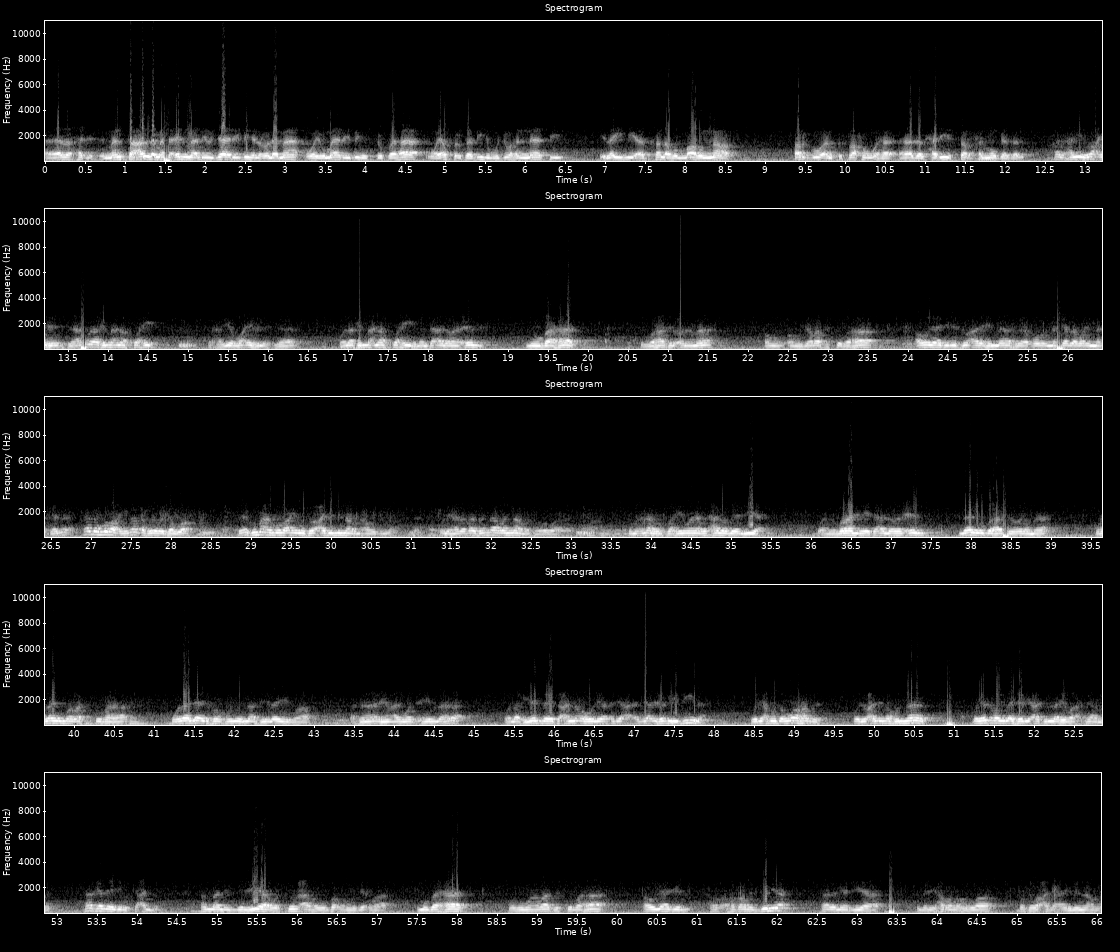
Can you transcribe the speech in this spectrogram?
هذا الحديث من تعلم العلم ليجاري به العلماء ويماري به السفهاء ويصرف به وجوه الناس إليه أدخله الله النار. أرجو أن تشرحوا هذا الحديث شرحا موجزا. الحديث ضعيف الإسناد ولكن معناه صحيح. الحديث ضعيف الإسناد ولكن معناه صحيح. من تعلم العلم لمباهاة مباهاة العلماء أو أو مجاراة السفهاء أو لا يجلسون عليه الناس ويقولون إن كذا وإن كذا هذا مرائي ما قتل وجه الله. فيكون مع المرائي متوعد من نار نعوذ بالله. ولهذا قال فالنار النار نسأل الله. ومعناه صحيح ومعناه الحذر من الرياء. وأن الراجل يتعلم العلم لا يباهى العلماء ولا يمارس السفهاء ولا يعرف خروج الناس إليه وأثنائهم على مدحهم له لا. ولكن يجب أن يتعلمه ليعرف به دينه وليعبد الله به وليعلمه الناس ويدعو إلى شريعة الله وأحكامه. هكذا يجب التعلم. أما للرياء والسمعة والمباهاة ومماراه السفهاء أو لأجل خطاب الدنيا هذا من الرياء الذي حرمه الله وتوعد عليه بالنار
